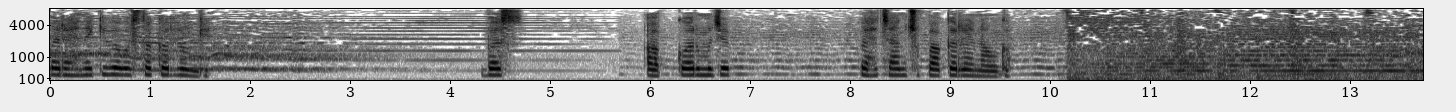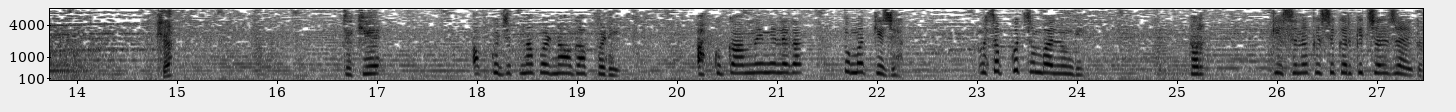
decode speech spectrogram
मैं रहने की व्यवस्था कर लूँगी। बस आपको और मुझे पहचान छुपा कर रहना होगा। क्या? देखिए आपको जितना पढ़ना होगा आप पढ़िए। आपको काम नहीं मिलेगा। तो मत कीजिए। मैं सब कुछ संभाल लूँगी और कैसे न किसी करके चल जाएगा।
